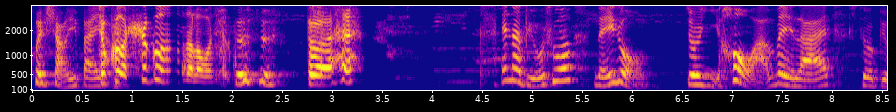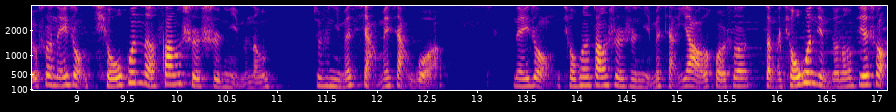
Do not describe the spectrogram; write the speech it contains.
会赏一白眼。就各吃各的了，我觉得。对对对。对。哎，那比如说哪种就是以后啊，未来就比如说哪种求婚的方式是你们能，就是你们想没想过，哪种求婚方式是你们想要的，或者说怎么求婚你们就能接受？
